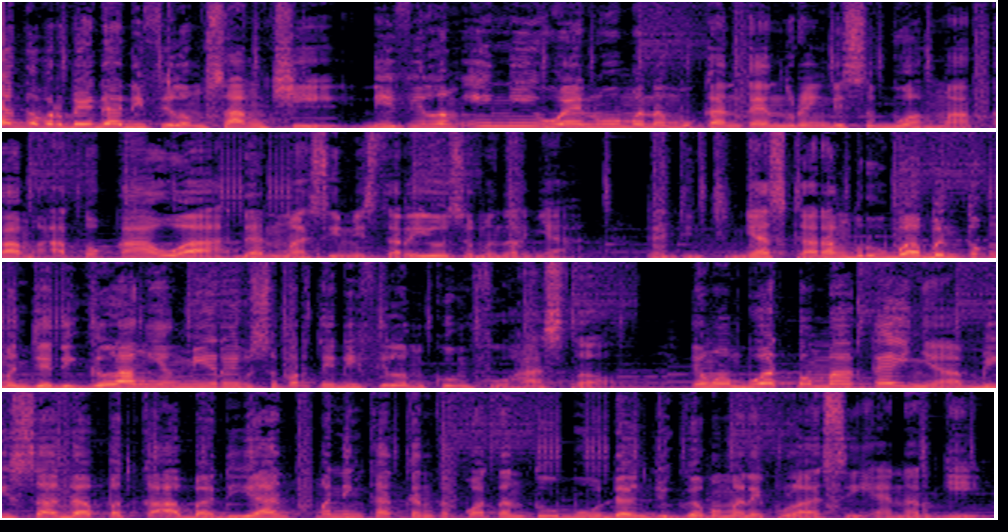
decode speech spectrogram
agak berbeda di film Shang-Chi. Di film ini Wenwu menemukan Ten Ring di sebuah makam atau kawah dan masih misterius sebenarnya. Dan cincinnya sekarang berubah bentuk menjadi gelang yang mirip seperti di film Kung Fu Hustle. Yang membuat pemakainya bisa dapat keabadian, meningkatkan kekuatan tubuh dan juga memanipulasi energi.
